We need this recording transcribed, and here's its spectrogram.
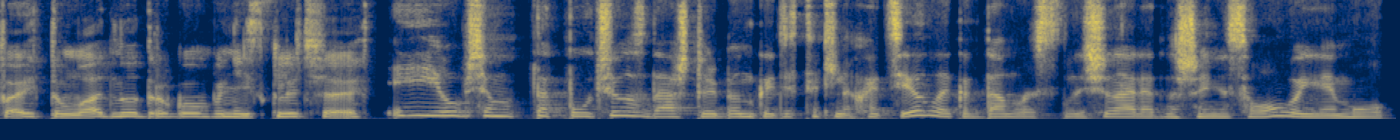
поэтому одно другого не исключает. И, в общем, так получилось, да, что ребенка действительно хотела, и когда мы начинали отношения с Вовой, я ему,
